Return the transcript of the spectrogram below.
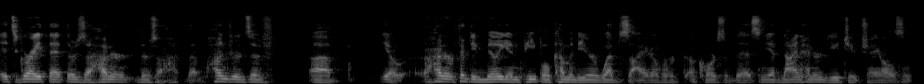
it's great that there's a hundred, there's a, hundreds of uh, you know 150 million people coming to your website over a course of this, and you have 900 YouTube channels, and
